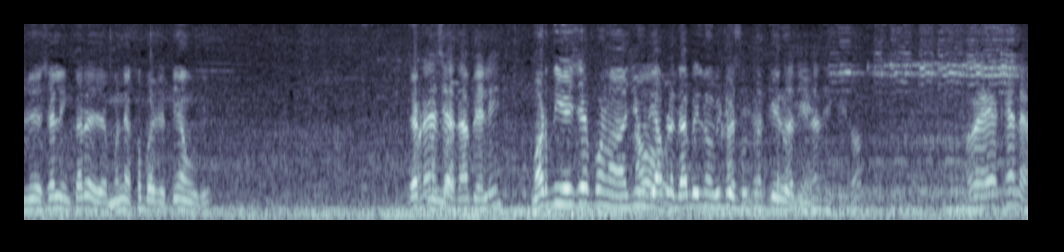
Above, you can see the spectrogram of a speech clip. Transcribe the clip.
જ સેલિંગ કરે છે મને ખબર છે ત્યાં સુધી. છે દાબેલી? મળતી હોય છે પણ હજી સુધી. આપણે દાબેલીનો વીડિયો શૂટ નથી કર્યો નથી કર્યો. હવે એ છે ને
